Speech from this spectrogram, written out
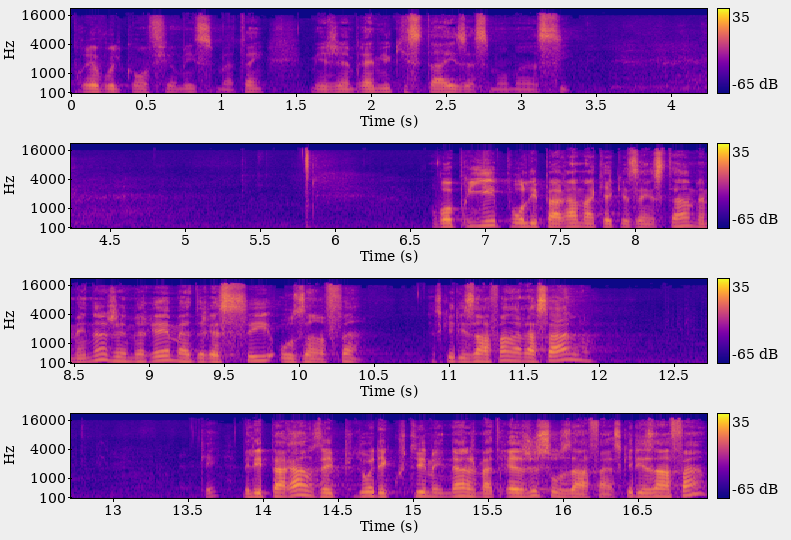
pourraient vous le confirmer ce matin, mais j'aimerais mieux qu'ils se taisent à ce moment-ci. On va prier pour les parents dans quelques instants, mais maintenant, j'aimerais m'adresser aux enfants. Est-ce qu'il y a des enfants dans la salle? Mais les parents, vous n'avez plus le droit d'écouter maintenant, je m'adresse juste aux enfants. Est-ce qu'il y a des enfants?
